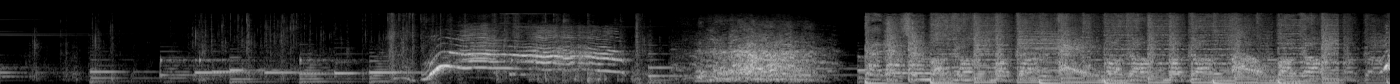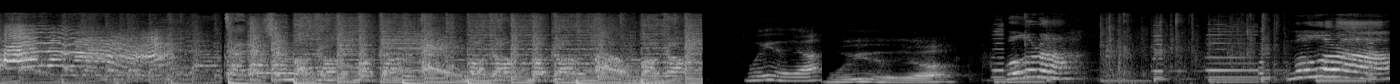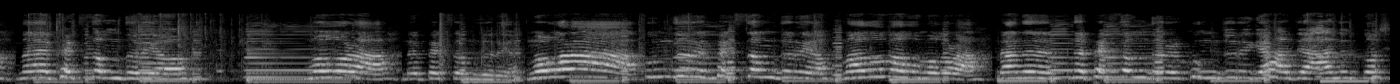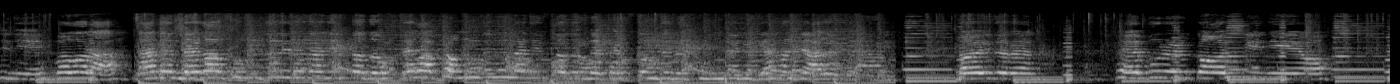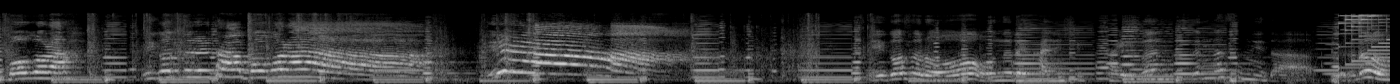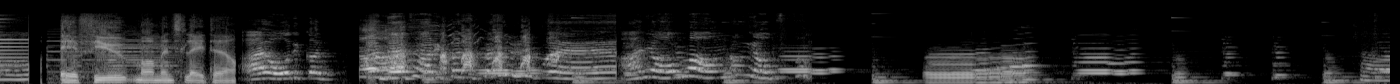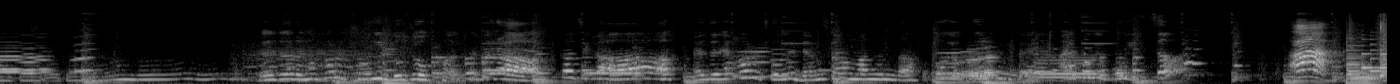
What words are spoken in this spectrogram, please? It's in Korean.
모이느냐? 먹어라. 먹어라. 나의 백성들이여. 먹어라 내 백성들이여. 먹어라 굶주린 백성들이여. 마구마구 먹어라. 나는 내 백성들을 굶주리게 하지 않을 것이니 먹어라. 나는 내가 굶주리는 한 있어도 내가 병드는 한 있어도 내 백성들을 굶주리게 하지 않을 것이니 먹어라. 이것들을 다 먹어라. 이야! 이것으로 오늘의 간식 타임은 끝났습니다. 그럼 A few moments later. 아유 어디까지? 아, 내 자리까지 뺏으려고 해 애들은 하루 종일 노조업한 애들아 끝까지 가 애들이 하루 종일 냄새만 맡는다 거기 뭐 있는데 아니 거기 뭐 있어? 아!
